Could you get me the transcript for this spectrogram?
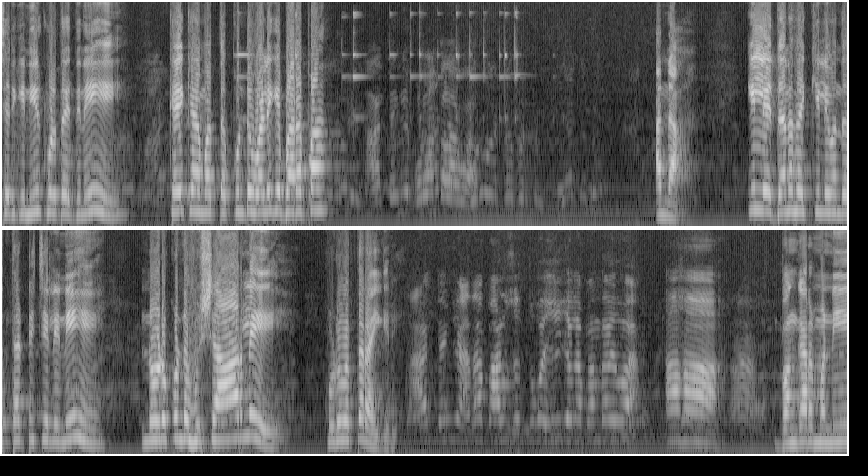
ಚರಿಗೆ ನೀರು ಕೊಡ್ತಾ ಇದ್ದೀನಿ. ಕೈ ಕೈ ಮತ್ತು ಕುಂಡು ಒಳಗೆ ಬಾರಪ್ಪ. ಅಣ್ಣ ಇಲ್ಲಿ ದನದ ಕಿಲಿ ಒಂದು ತಟ್ಟಿ ಚೆಲ್ಲಿನಿ ನೋಡಿಕೊಂಡು ಹುಷಾರ್ಲಿ ಕೊಡುವ ಆಗಿರಿ ಆಹಾ ಬಂಗಾರ ಮನಿ.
